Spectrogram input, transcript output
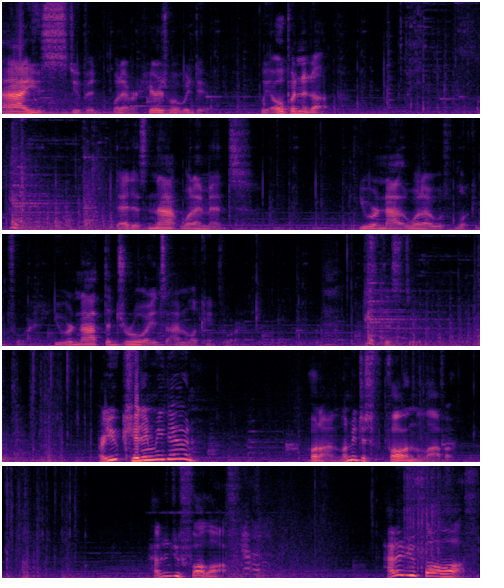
Ah, you stupid. Whatever. Here's what we do. We open it up. That is not what I meant. You are not what I was looking for. You are not the droids I'm looking for. What's this dude? Are you kidding me, dude? Hold on. Let me just fall in the lava. How did you fall off? How did you fall off?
